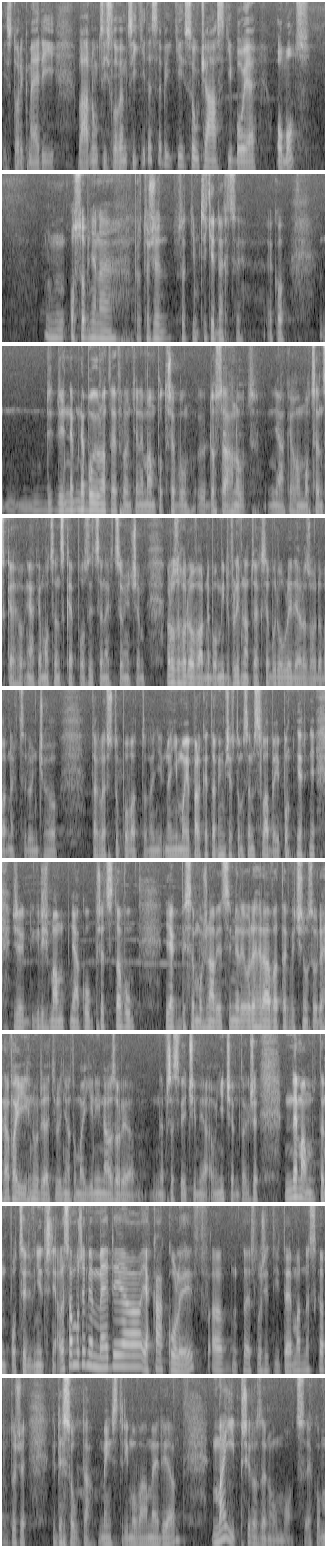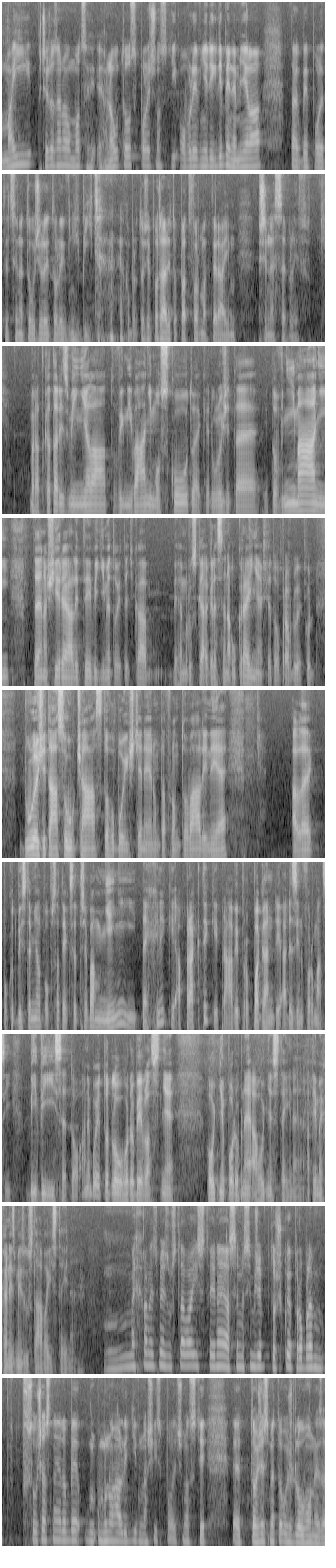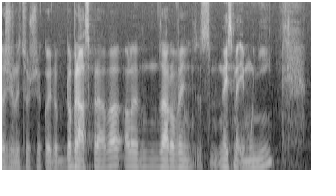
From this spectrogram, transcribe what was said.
historik médií, vládnoucí slovem, cítíte se být součástí boje o moc? Mm, Osobně ne, protože se tím cítit nechci. Jako, ne, neboju na té frontě, nemám potřebu eh, dosáhnout nějakého mocenského, nějaké mocenské pozice, nechci o něčem rozhodovat nebo mít vliv na to, jak se budou lidé rozhodovat, nechci do ničeho takhle vstupovat, to není, není moje parketa, vím, že v tom jsem slabý poměrně, že když mám nějakou představu, jak by se možná věci měly odehrávat, tak většinou se odehrávají hnudy a ti lidi na to mají jiný názory a nepřesvědčím je o ničem, takže nemám ten pocit vnitřně. Ale samozřejmě média jakákoliv, a to je složitý téma dneska, protože kde jsou ta mainstreamová média, mají přirozenou moc. Jako mají přirozenou moc hnout tou společností, ovlivnit, kdyby neměla, tak by politici netoužili tolik v nich být. jako protože pořád je to platforma, která jim přinese vliv. Radka tady zmínila to vymývání mozku, to, jak je důležité, je to vnímání té naší reality. Vidíme to i teďka během ruské agrese na Ukrajině, jak je to opravdu jako důležitá součást toho bojiště, nejenom ta frontová linie. Ale pokud byste měl popsat, jak se třeba mění techniky a praktiky právě propagandy a dezinformací, vyvíjí se to, anebo je to dlouhodobě vlastně hodně podobné a hodně stejné a ty mechanismy zůstávají stejné? Mechanismy zůstávají stejné. Já si myslím, že trošku je problém v současné době u mnoha lidí v naší společnosti eh, to, že jsme to už dlouho nezažili, což jako je do, dobrá zpráva, ale zároveň nejsme imunní.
